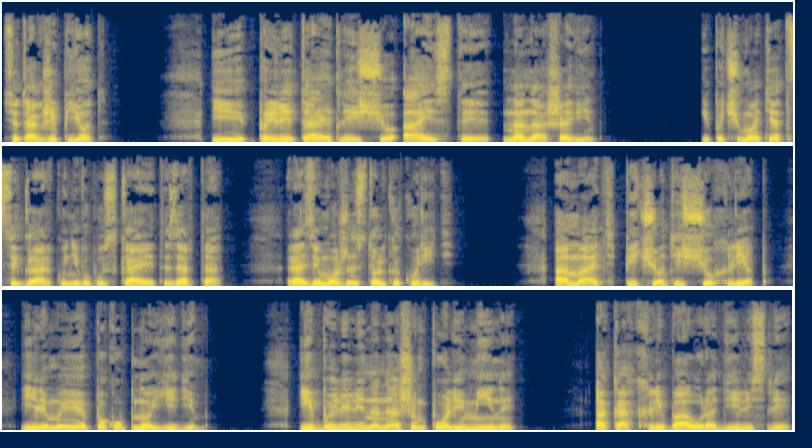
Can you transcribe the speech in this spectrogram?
все так же пьет? И прилетают ли еще аисты на наш авин? И почему отец цигарку не выпускает изо рта? Разве можно столько курить? А мать печет еще хлеб, или мы покупной едим? И были ли на нашем поле мины? А как хлеба уродились ли?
